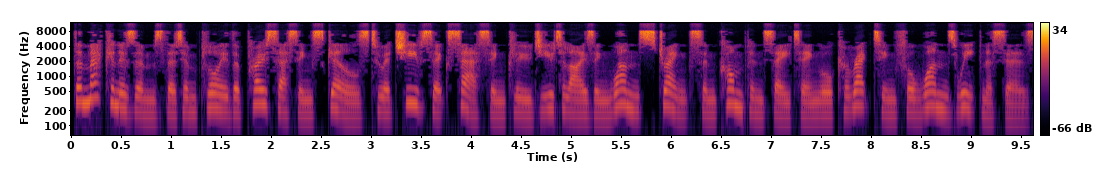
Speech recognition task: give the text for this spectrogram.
The mechanisms that employ the processing skills to achieve success include utilizing one's strengths and compensating or correcting for one's weaknesses.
